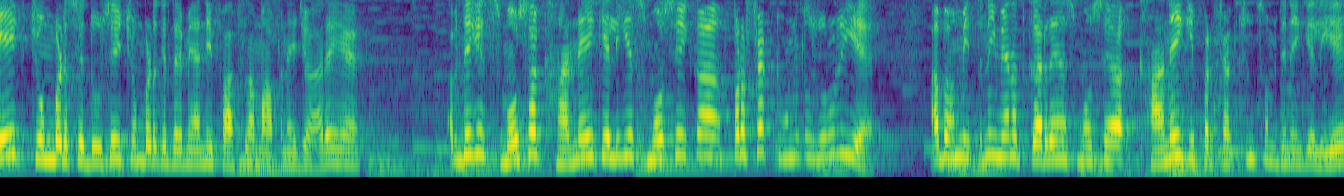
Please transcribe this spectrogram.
एक चुम्बड़ से दूसरी चुम्बड़ के दरमियानी फासला मापने जा रहे हैं। अब देखिए समोसा खाने के लिए समोसे का परफेक्ट होना तो ज़रूरी है। अब हम इतनी मेहनत कर रहे हैं समोसा खाने की परफेक्शन समझने के लिए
